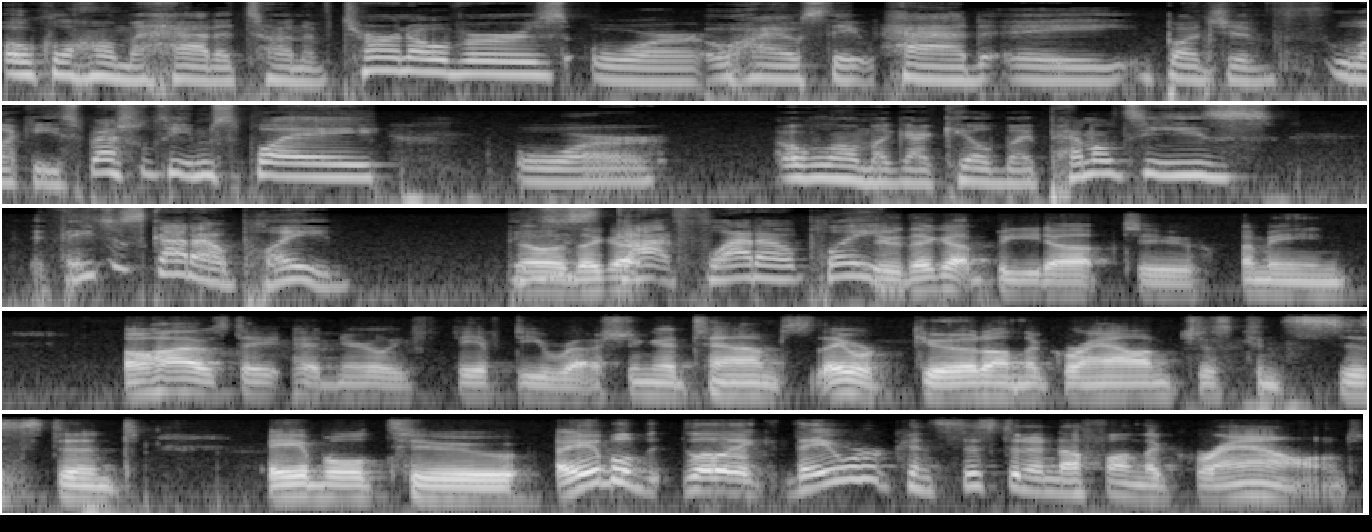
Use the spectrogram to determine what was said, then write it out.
Oklahoma had a ton of turnovers, or Ohio State had a bunch of lucky special teams play, or Oklahoma got killed by penalties. They just got outplayed. They No, just they got, got- flat out played. dude. They got beat up too. I mean, Ohio State had nearly 50 rushing attempts. They were good on the ground, just consistent, able to able to, like they were consistent enough on the ground.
